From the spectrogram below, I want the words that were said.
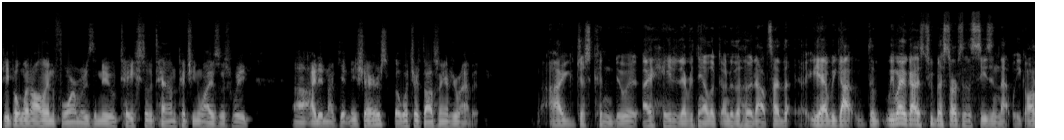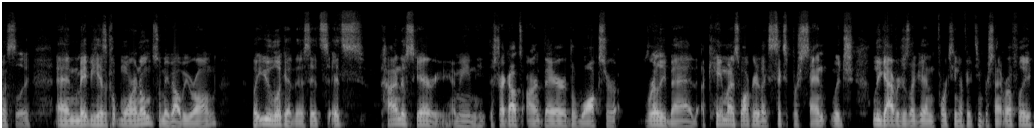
People went all in for him. It was the new taste of the town pitching wise this week. Uh, I did not get any shares, but what's your thoughts on Andrew Abbott? I just couldn't do it. I hated everything. I looked under the hood outside. The, yeah, we got the. We might have got his two best starts of the season that week, honestly, and maybe he has a couple more in him. So maybe I'll be wrong. But you look at this; it's it's kind of scary. I mean, the strikeouts aren't there. The walks are really bad. A K minus walk rate of like six percent, which league average is like again fourteen or fifteen percent roughly.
